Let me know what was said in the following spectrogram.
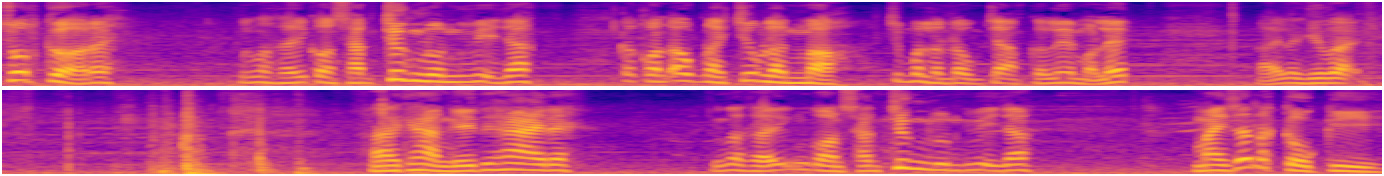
chốt cửa đây. Chúng ta thấy còn sáng trưng luôn quý vị nhá. Các con ốc này chưa một lần mở chưa một lần động chạm cờ lên một lết. Đấy là như vậy. Hai cái hàng ghế thứ hai đây. Chúng ta thấy cũng còn sáng trưng luôn quý vị nhá. May rất là cầu kỳ.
